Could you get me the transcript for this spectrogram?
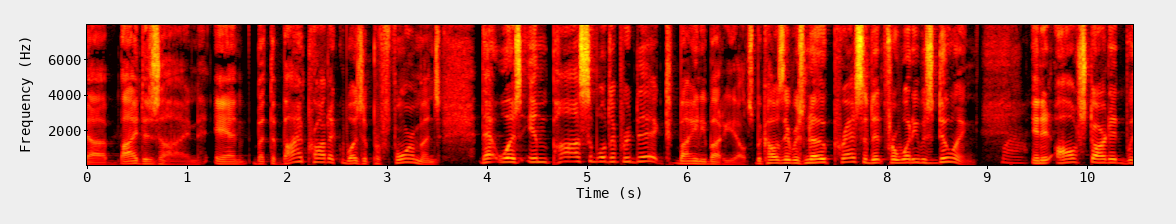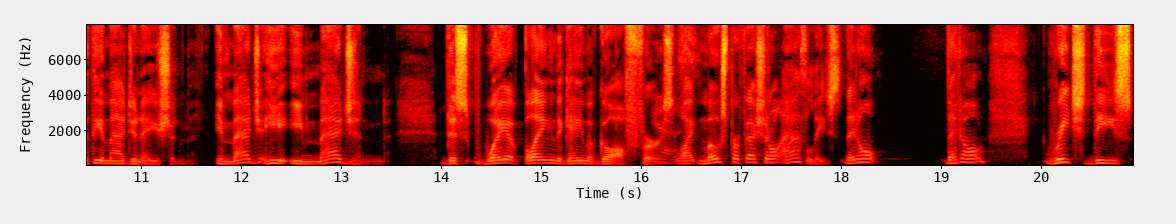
uh, by design. And but the byproduct was a performance that was impossible to predict by anybody else because there was no precedent for what he was doing. Wow. And it all started with the imagination. Imagine he imagined this way of playing the game of golf first. Yes. Like most professional athletes, they don't they don't reach these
